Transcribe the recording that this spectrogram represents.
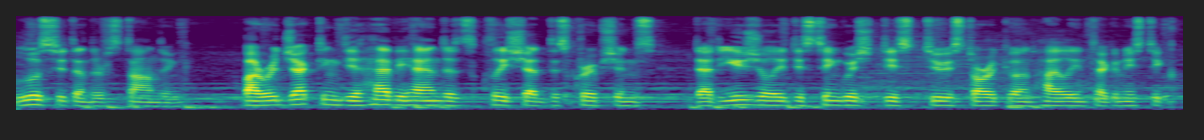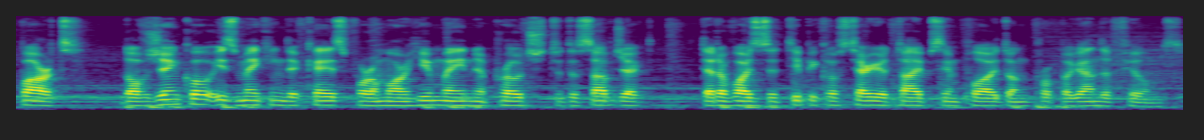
lucid understanding. By rejecting the heavy-handed cliched descriptions that usually distinguish these two historical and highly antagonistic parts, Dovzhenko is making the case for a more humane approach to the subject that avoids the typical stereotypes employed on propaganda films.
